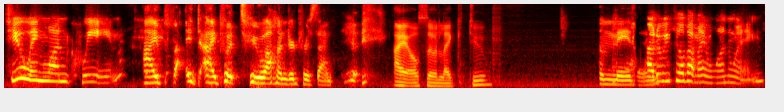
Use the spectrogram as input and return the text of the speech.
two wing one queen. I I put two hundred percent. I also like two. Amazing. How do we feel about my one wing?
